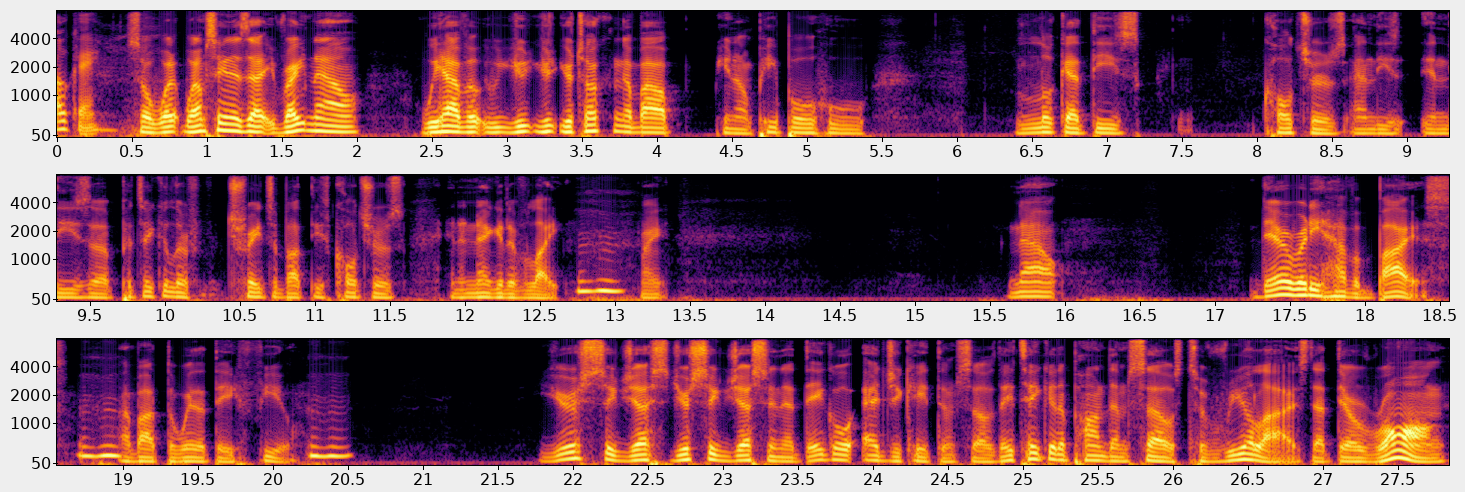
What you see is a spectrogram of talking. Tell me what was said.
okay. so what, what i'm saying is that right now we have a you, you- you're talking about you know people who look at these cultures and these in these uh, particular traits about these cultures in a negative light Mm-hmm. Now, they already have a bias Mm-hmm. about the way that they feel. Mm-hmm. You're suggest you're suggesting that they go educate themselves. They take it upon themselves to realize that they're wrong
